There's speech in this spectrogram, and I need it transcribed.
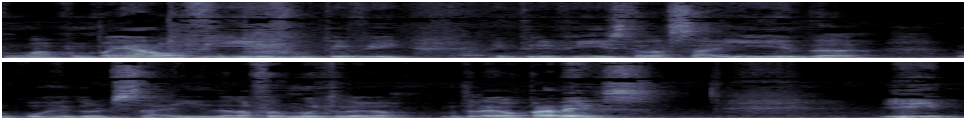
com, acompanharam ao vivo, teve entrevista na saída, no corredor de saída. Lá foi muito legal, muito legal. Parabéns. E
